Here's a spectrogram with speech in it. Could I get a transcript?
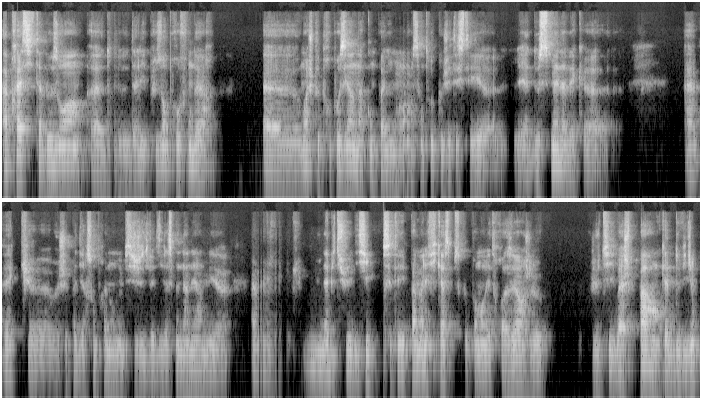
après, si tu as besoin euh, d'aller plus en profondeur, euh, moi, je peux te proposer un accompagnement. C'est un truc que j'ai testé euh, il y a deux semaines avec, avec je vais pas dire son prénom, même si j'ai déjà dit la semaine dernière, mais avec une habituée d'ici. C'était pas mal efficace parce que pendant les trois heures, je, bah, je pars en quête de vision.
